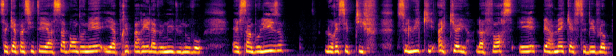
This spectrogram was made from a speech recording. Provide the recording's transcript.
sa capacité à s'abandonner et à préparer la venue du nouveau. Elle symbolise le réceptif, celui qui accueille la force et permet qu'elle se développe.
